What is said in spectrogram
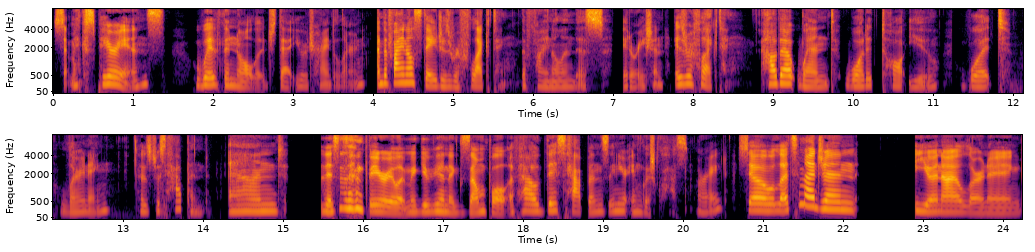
some experience with the knowledge that you're trying to learn. And the final stage is reflecting. The final in this iteration is reflecting how that went, what it taught you, what learning has just happened. And this is in theory. Let me give you an example of how this happens in your English class. All right. So let's imagine you and I are learning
